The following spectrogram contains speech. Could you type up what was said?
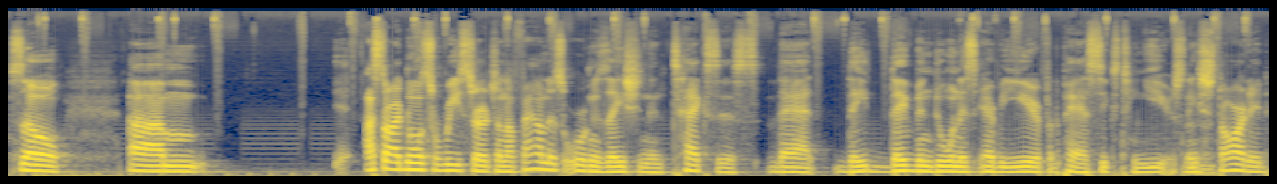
So, um, I started doing some research and I found this organization in Texas that they they've been doing this every year for the past 16 years. And they mm-hmm. started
